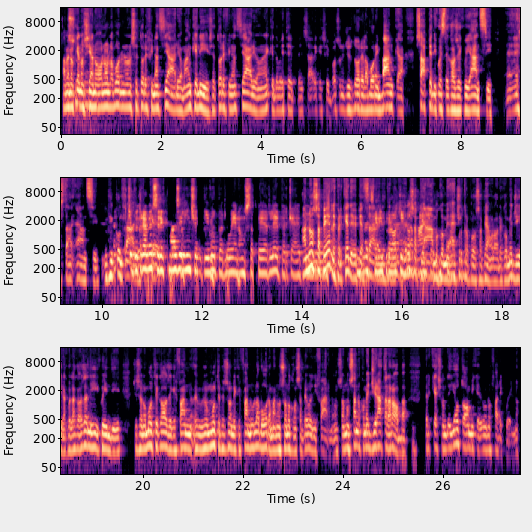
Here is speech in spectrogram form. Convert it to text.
a meno che non, siano, non lavorino nel settore finanziario, ma anche lì, settore finanziario, non è che dovete pensare che se il vostro genitore lavora in banca sappia di queste cose qui, anzi, eh, sta, anzi, il contrario. Cioè, potrebbe perché... essere quasi l'incentivo per lui a non saperle perché... A non saperle perché deve piazzare... Prodotti eh, lo sappiamo, come, eh, purtroppo lo sappiamo, Lore, come gira quella cosa lì, quindi ci sono molte cose che fanno, eh, molte persone che fanno un lavoro ma non sono consapevoli di farlo, non, so, non sanno com'è girata la roba, perché sono degli automi che devono fare quello.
